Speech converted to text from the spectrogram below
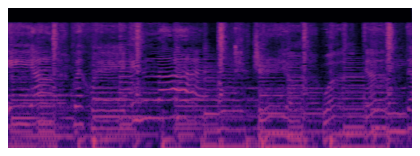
一样会回来只有我等到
